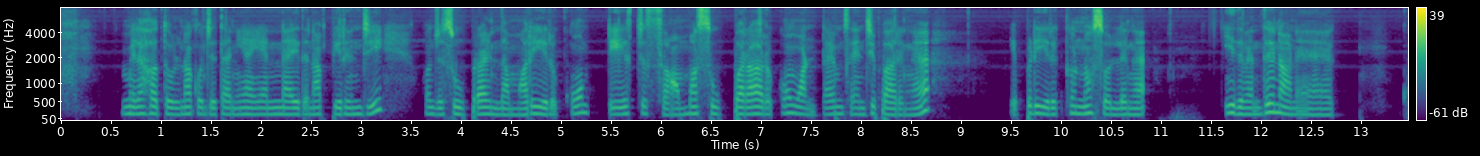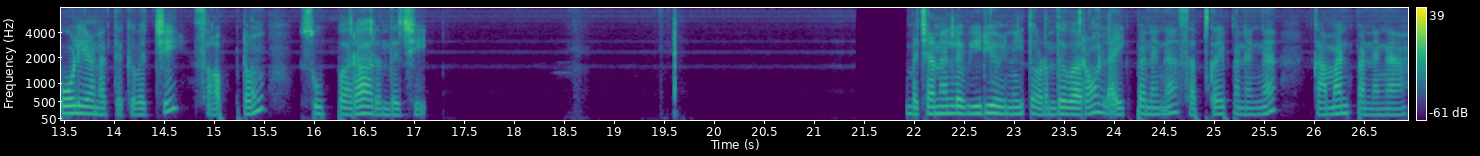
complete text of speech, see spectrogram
மிளகாத்தூள்னால் கொஞ்சம் தனியாக எண்ணெய் இதெல்லாம் பிரிஞ்சு கொஞ்சம் சூப்பராக இந்த மாதிரி இருக்கும். டேஸ்ட்டு செம்ம சூப்பராக இருக்கும். ஒன் டைம் செஞ்சு பாருங்கள் எப்படி இருக்குன்னு சொல்லுங்கள் இது வந்து நான் கோழி வச்சு சாப்பிட்டோம். சூப்பராக இருந்துச்சு. நம்ம சேனலில் வீடியோ இனி தொடர்ந்து வரோம். லைக் பண்ணுங்கள் சப்ஸ்கிரைப் பண்ணுங்கள் கமெண்ட் பண்ணுங்கள்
